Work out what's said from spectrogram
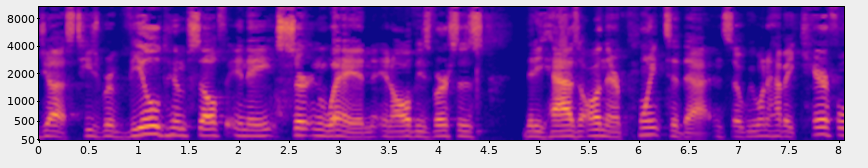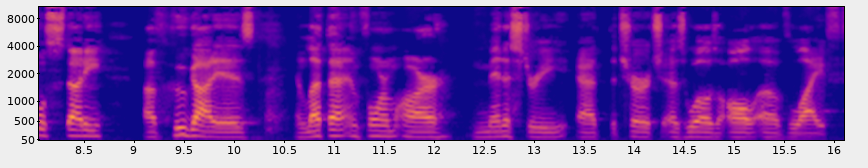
just. He's revealed Himself in a certain way, and, and all these verses that He has on there point to that. And so we want to have a careful study of who God is and let that inform our ministry at the church as well as all of life.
